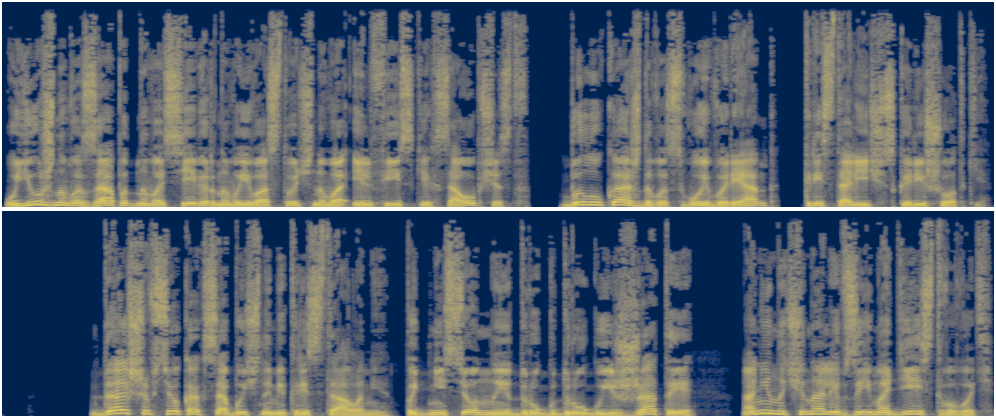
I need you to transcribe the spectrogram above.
У южного, западного, северного и восточного эльфийских сообществ был у каждого свой вариант кристаллической решетки. Дальше все как с обычными кристаллами, поднесенные друг к другу и сжатые, они начинали взаимодействовать,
